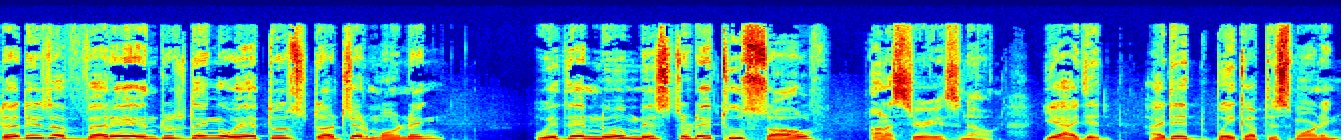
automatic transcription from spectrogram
That is a very interesting way to start your morning with a new mystery to solve. on a serious note, yeah, I did. I did wake up this morning,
